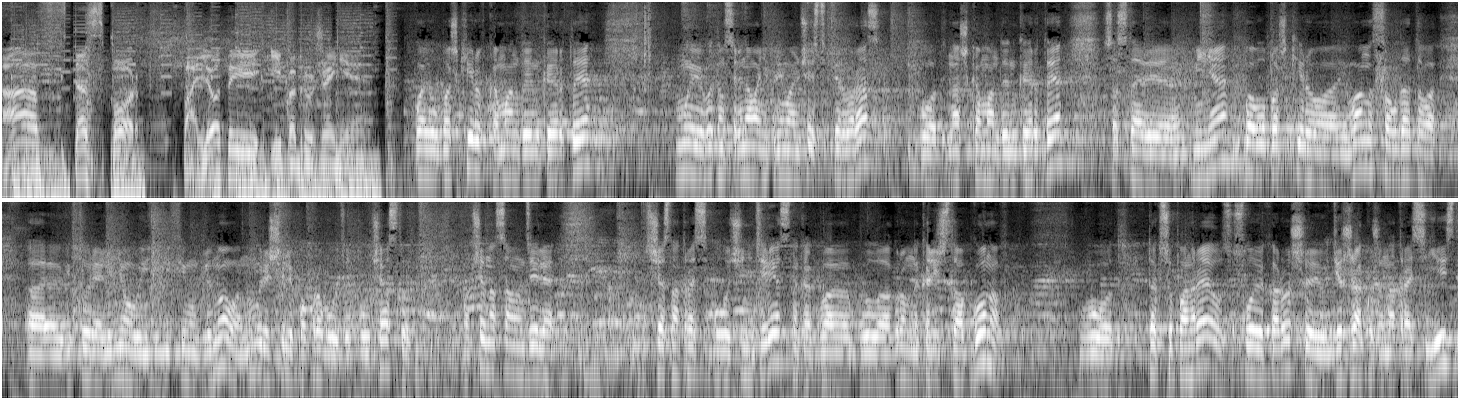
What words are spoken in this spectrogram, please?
Автоспорт. Полеты и погружения. Павел Башкиров, команда НКРТ. Мы в этом соревновании принимаем участие первый раз. Вот, наша команда НКРТ в составе меня, Павла Башкирова, Ивана Солдатова, э, Виктория Оленева и Ефима Блинова. Ну, мы решили попробовать вот поучаствовать. Вообще, на самом деле, сейчас на трассе было очень интересно, как бы было огромное количество обгонов. Вот. Так все понравилось, условия хорошие, держак уже на трассе есть.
